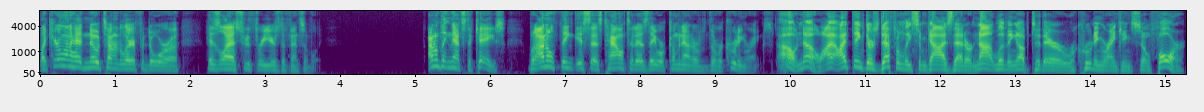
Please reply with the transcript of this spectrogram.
Like Carolina had no talent to Larry Fedora his last two to three years defensively. I don't think that's the case, but I don't think it's as talented as they were coming out of the recruiting ranks. Oh no, I, I think there's definitely some guys that are not living up to their recruiting rankings so far.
